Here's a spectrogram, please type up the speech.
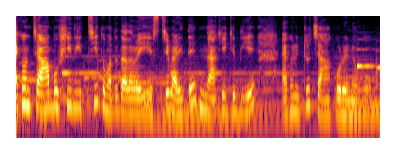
এখন চা বসিয়ে দিচ্ছি, তোমাদের দাদাভাই এসছে বাড়িতে, নাকিকে দিয়ে এখন একটু চা করে নেব।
